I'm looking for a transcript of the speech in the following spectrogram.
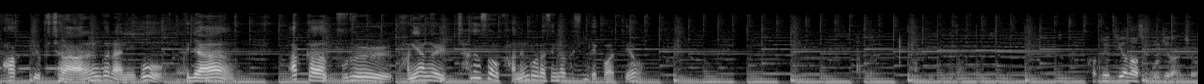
막 이렇게 잘 아는 건 아니고 그냥 아까 굴을 방향을 찾아서 가는 거라 생각하시면 될 것 같아요. 갑자기 튀어나와서 물진 않죠?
